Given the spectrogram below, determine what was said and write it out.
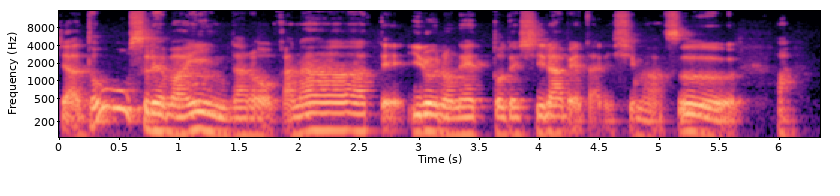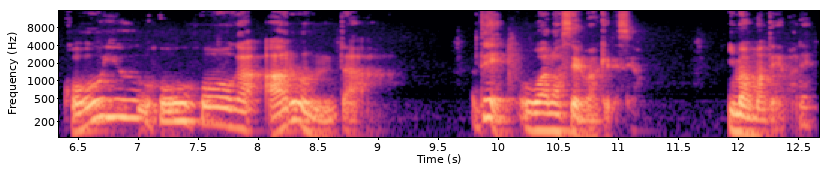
じゃあどうすればいいんだろうかなっていろいろネットで調べたりします。あ、こういう方法があるんだ。で終わらせるわけですよ。今まではね。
